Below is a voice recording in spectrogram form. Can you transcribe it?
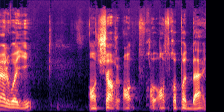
un loyer, on te charge, on te fera, on te fera pas de bail.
